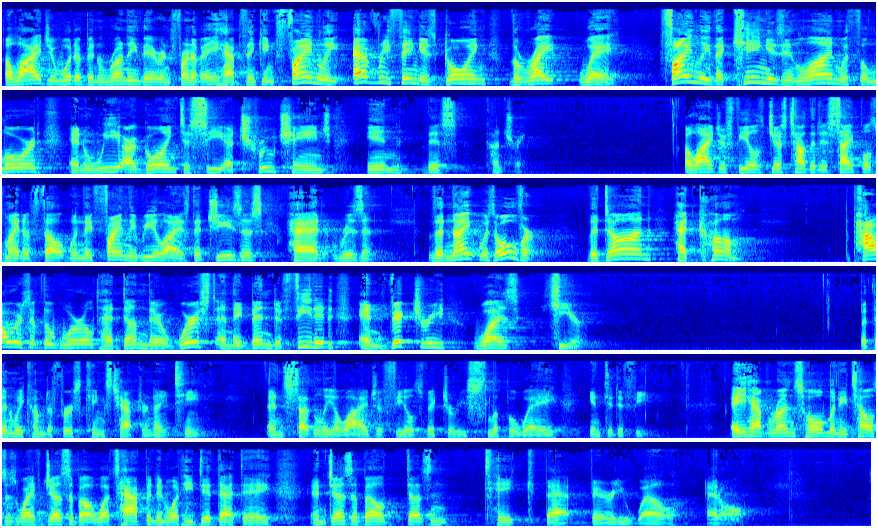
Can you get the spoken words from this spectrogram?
Elijah would have been running there in front of Ahab, thinking, finally, everything is going the right way. Finally, the king is in line with the Lord, and we are going to see a true change in this country. Elijah feels just how the disciples might have felt when they finally realized that Jesus had risen. The night was over, the dawn had come. The powers of the world had done their worst and they'd been defeated, and victory was here. But then we come to 1 Kings chapter 19, and suddenly Elijah feels victory slip away into defeat. Ahab runs home and he tells his wife Jezebel what's happened and what he did that day. And Jezebel doesn't take that very well at all.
